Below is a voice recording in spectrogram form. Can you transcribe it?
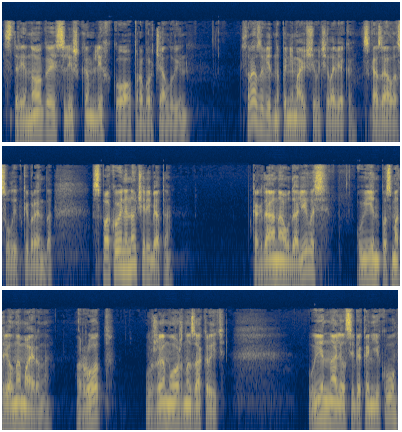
«С треногой слишком легко», — пробурчал Уин. «Сразу видно понимающего человека», — сказала с улыбкой Бренда. «Спокойной ночи, ребята». Когда она удалилась, Уин посмотрел на Майрона. «Рот уже можно закрыть». Уин налил себе коньяку.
